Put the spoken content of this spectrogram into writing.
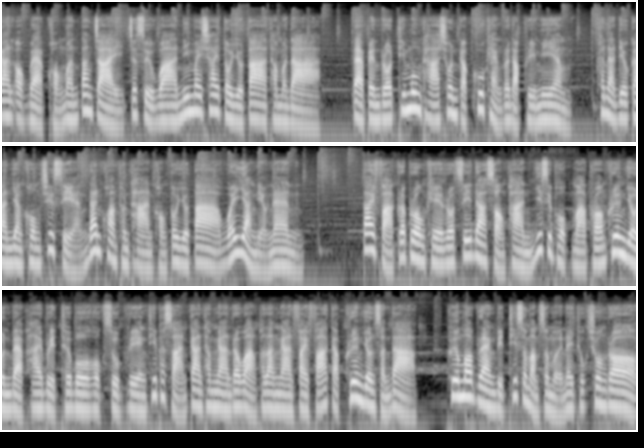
การออกแบบของมันตั้งใจ จะสื่อว่านี่ไม่ใช่โตโยต้าธรรมดา แต่เป็นรถที่มุ่งท้าชนกับคู่แข่งระดับพรีเมียม ขณะเดียวกันยังคงชื่อเสียงด้านความทนทานของโตโยต้าไว้อย่างเหนียวแน่น ใต้ฝากระโปรงเครถซีดา 2026 มาพร้อมเครื่องยนต์แบบไฮบริดเทอร์โบ 6 สูบเรียงที่ผสานการทำงานระหว่างพลังงานไฟฟ้ากับเครื่องยนต์สันดาปเพื่อมอบแรงบิดที่สม่ำเสมอในทุกช่วงรอบ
